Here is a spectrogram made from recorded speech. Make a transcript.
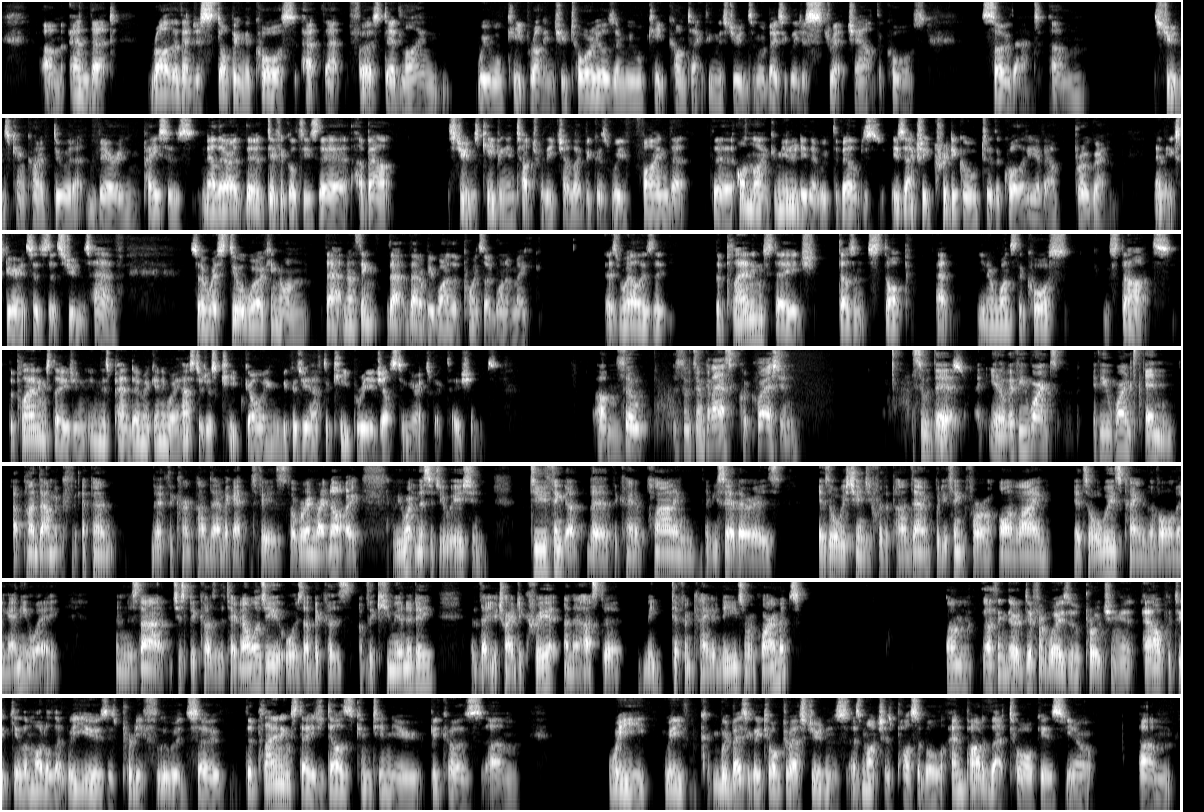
Um, and that rather than just stopping the course at that first deadline, we will keep running tutorials and we will keep contacting the students and we'll basically just stretch out the course so that um, students can kind of do it at varying paces. Now there are there are difficulties there about students keeping in touch with each other because we find that the online community that we've developed is, is actually critical to the quality of our program and the experiences that students have. So we're still working on that, and I think that that'll be one of the points I'd want to make as well is that the planning stage doesn't stop at you know once the course starts. The planning stage in, in this pandemic anyway has to just keep going because you have to keep readjusting your expectations. Um, so, so Tim, can I ask a quick question? So, the yes. you know, if you weren't if you weren't in a pandemic, a pan, the, the current pandemic phase that we're in right now, if you weren't in this situation, do you think that the the kind of planning, like you said, there is is always changing for the pandemic, but do you think for online it's always kind of evolving anyway? And is that just because of the technology, or is that because of the community that you're trying to create, and it has to meet different kind of needs and requirements? Um, I think there are different ways of approaching it. Our particular model that we use is pretty fluid. So the planning stage does continue because um, we we we basically talk to our students as much as possible, and part of that talk is you know um,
